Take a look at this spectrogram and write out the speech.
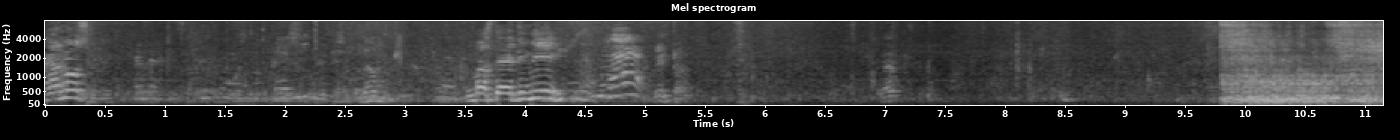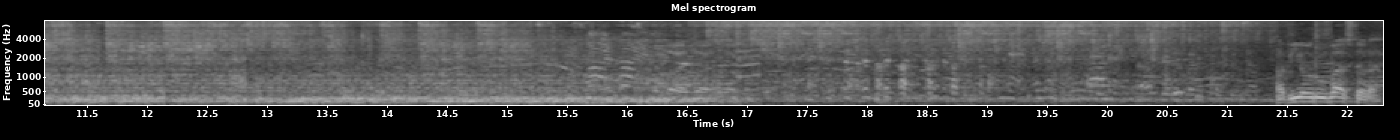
Παρακαλώ. Είμαστε έτοιμοι; Θα βγει ο Ρουβάς τώρα.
